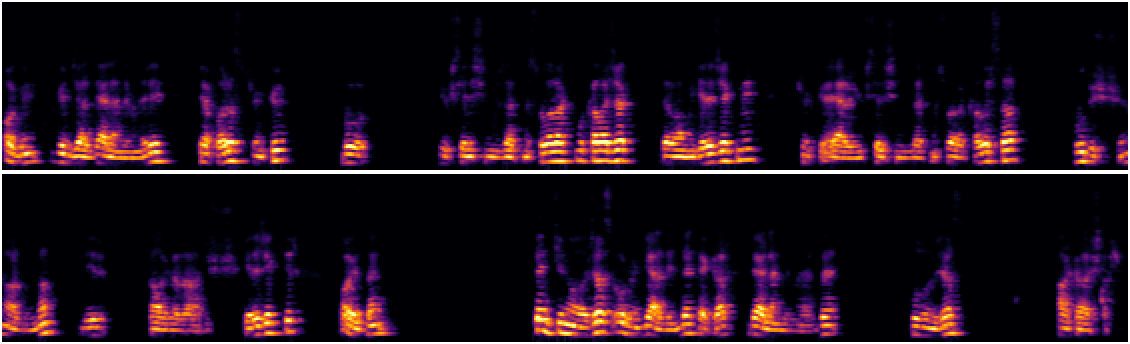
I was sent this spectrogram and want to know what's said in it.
O gün güncel değerlendirmeleri yaparız. Çünkü bu yükselişin düzeltmesi olarak mı kalacak? Devamı gelecek mi? Çünkü eğer yükselişin düzeltmesi olarak kalırsa bu düşüşün ardından bir dalga daha düşüş gelecektir. O yüzden temkinli olacağız. O gün geldiğinde tekrar değerlendirmelerde bulunacağız arkadaşlar.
